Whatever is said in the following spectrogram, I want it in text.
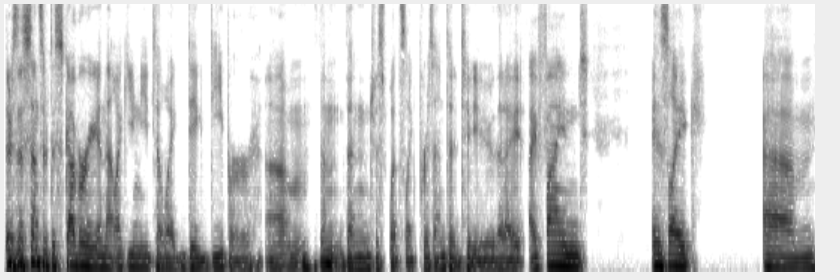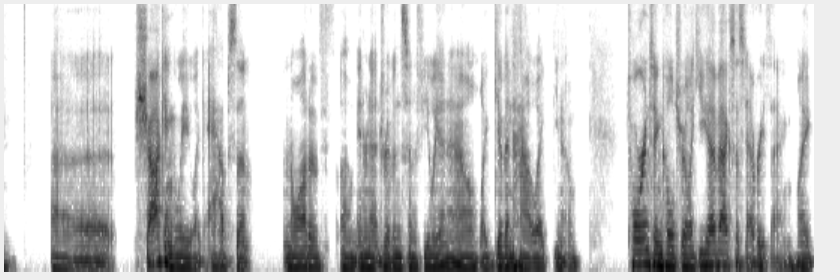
there's this sense of discovery and that like you need to like dig deeper um than than just what's like presented to you that I I find is like um uh shockingly like absent in a lot of um, internet driven cinephilia now like given how like you know torrenting culture like you have access to everything. Like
